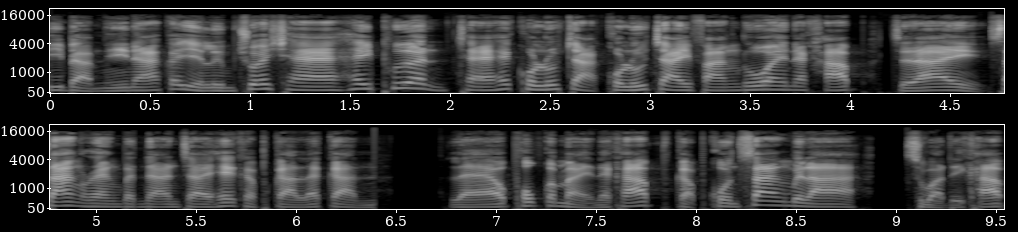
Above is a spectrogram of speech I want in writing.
ดีๆแบบนี้นะ ก็อย่าลืมช่วยแชร์ให้เพื่อนแชร์ให้คนรู้จักคนรู้ใจฟังด้วยนะครับ จะได้สร้างแรงบันดาลใจให้กับกันและกัน แล้วพบกันใหม่นะครับ กับคนสร้างเวลาสวัสดีครับ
